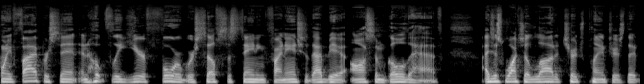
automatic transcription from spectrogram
25% and hopefully year four we're self-sustaining financially that'd be an awesome goal to have i just watch a lot of church planters that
